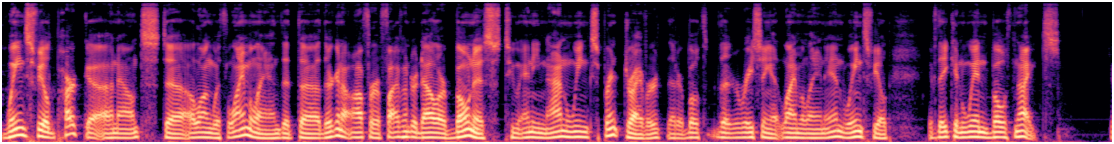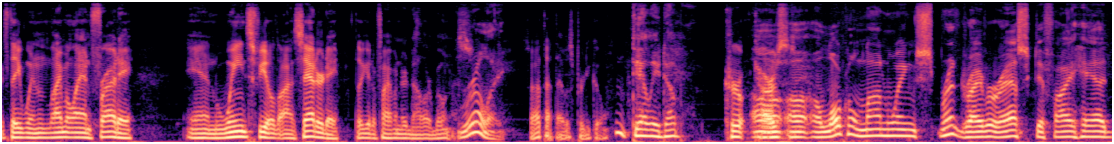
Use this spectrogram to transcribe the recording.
Waynesfield Park uh, announced, uh, along with Limaland, that uh, they're going to offer a $500 bonus to any non-wing sprint driver that are both that are racing at Limaland and Waynesfield if they can win both nights. If they win Limaland Friday and Waynesfield on Saturday, they'll get a $500 bonus. Really? So I thought that was pretty cool. Daily double. Car- Uh, Cars. a, a local non-wing sprint driver asked if I had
